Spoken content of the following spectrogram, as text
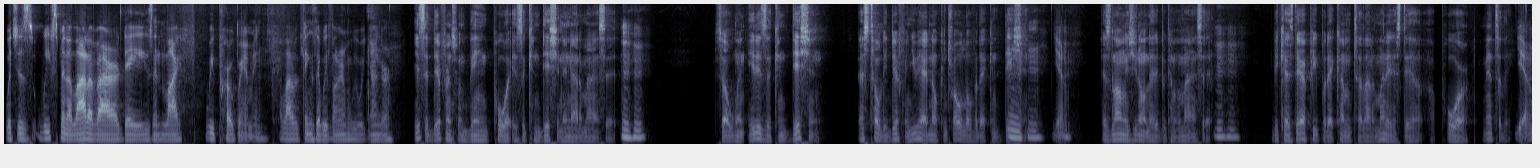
which is we've spent a lot of our days in life reprogramming a lot of the things that we learned when we were younger. It's a difference when being poor is a condition and not a mindset. Mm-hmm. So when it is a condition, that's totally different. You had no control over that condition Mm-hmm. Yeah. as long as you don't let it become a mindset. Mm-hmm. Because there are people that come to a lot of money that still are poor mentally. Yeah.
